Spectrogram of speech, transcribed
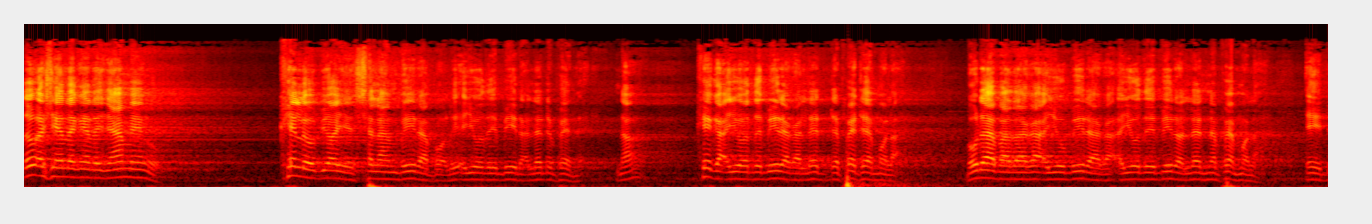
သူအရှင်သခင်တရားမင်းကို ခက်လို့ပြောရင်ဆလံပေးတာပေါ့လေအယိုသေးပေးတာလက်တစ်ဖက်နဲ့နော်ခက်ကအယိုသေးပေးတာကလက်တစ်ဖက်တည်းမဟုတ်လားဗုဒ္ဓဘာသာကအယိုပေးတာကအယိုသေးပေးတော့လက်နှစ်ဖက်မဟုတ်လားအေးတ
